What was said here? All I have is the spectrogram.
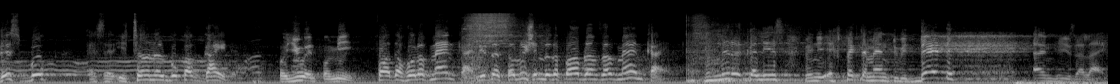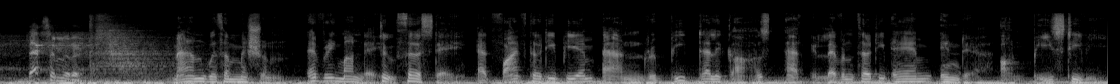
This book is an eternal book of guidance for you and for me, for the whole of mankind. It's a solution to the problems of mankind. The miracle is when you expect a man to be dead and he's alive. That's a miracle. Man with a Mission, every Monday to Thursday at 5.30 p.m. and repeat telecast at 11.30 a.m. India on Peace TV.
